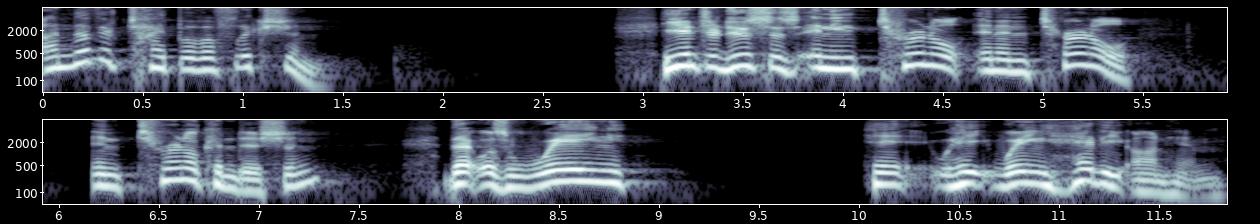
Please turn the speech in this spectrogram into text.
another type of affliction. He introduces an internal, an internal, internal condition that was weighing, weighing heavy on him.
